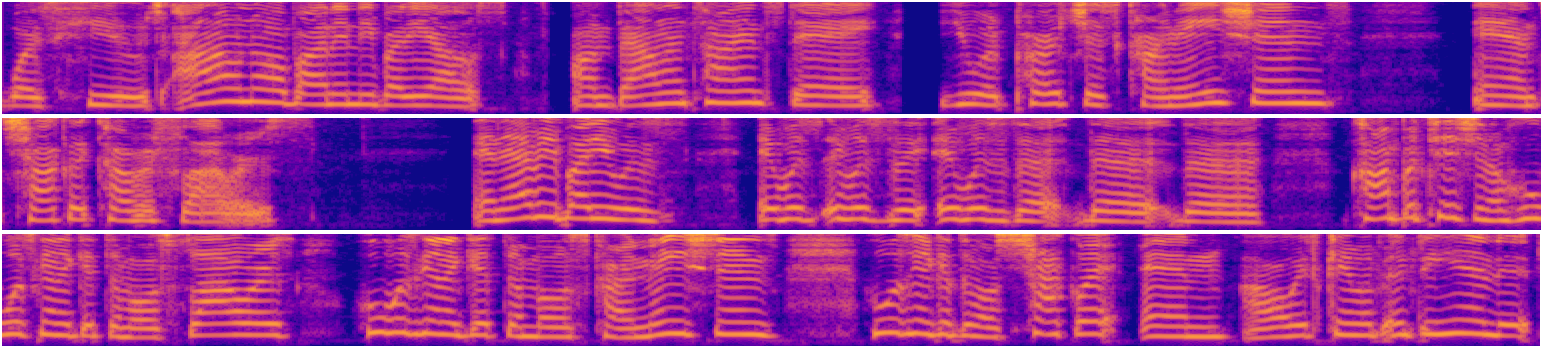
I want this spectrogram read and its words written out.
was huge. I don't know about anybody else. On Valentine's Day, you would purchase carnations and chocolate covered flowers. And everybody was it was it was the it was the the the competition of who was going to get the most flowers, who was going to get the most carnations, who was going to get the most chocolate, and I always came up empty handed.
